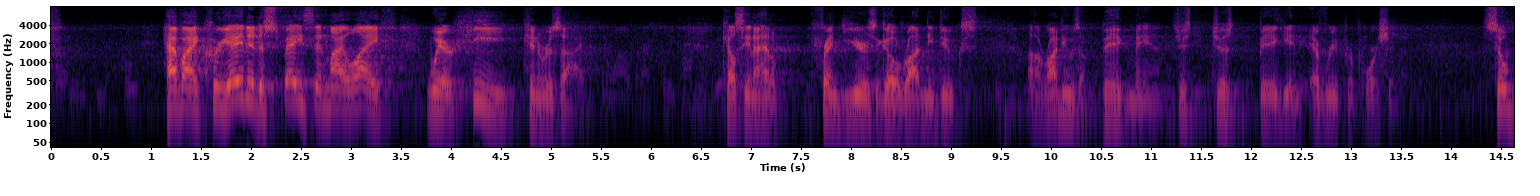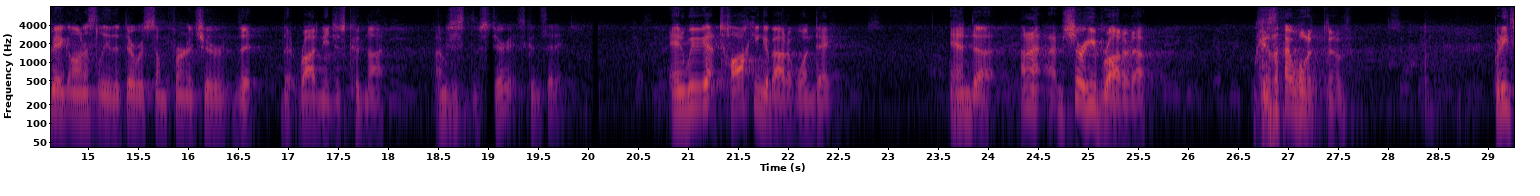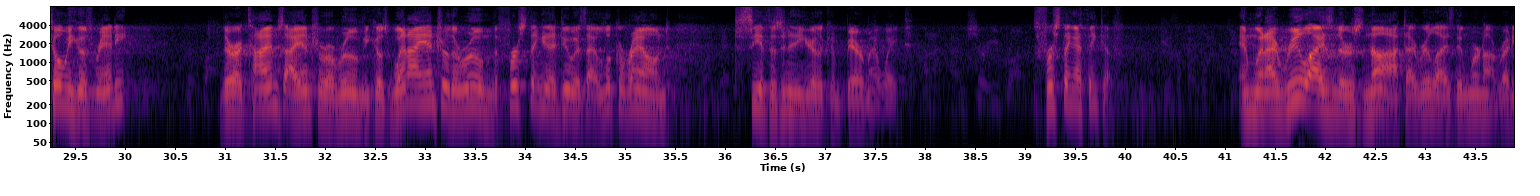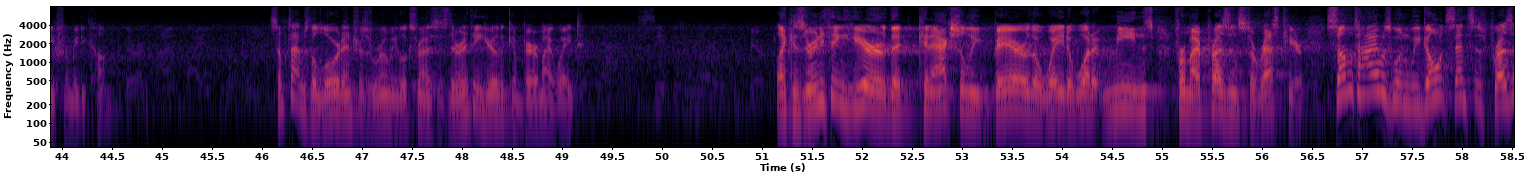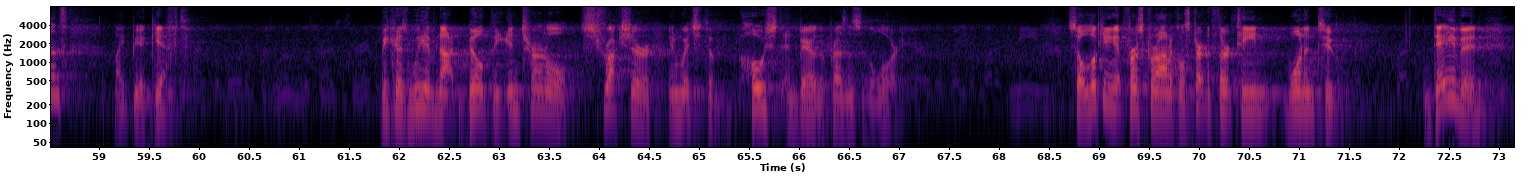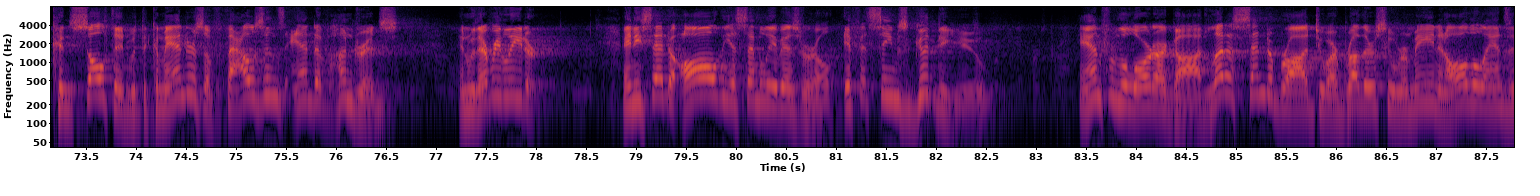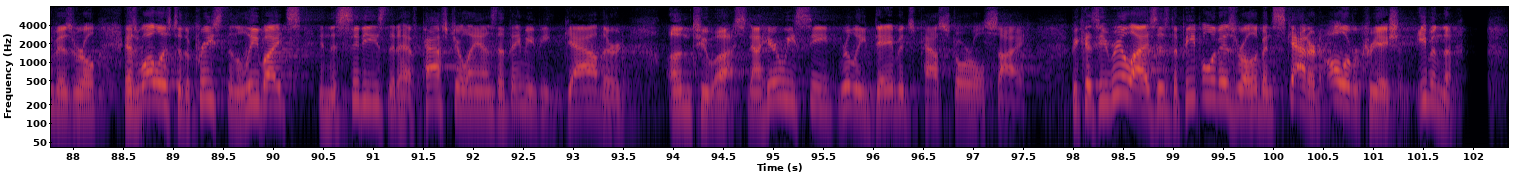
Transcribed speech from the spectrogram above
Have I created a space in my life where he can reside? Kelsey and I had a friend years ago, Rodney Dukes. Uh, Rodney was a big man, just, just big in every proportion. So big, honestly, that there was some furniture that that Rodney just could not. I'm just serious, couldn't sit in. And we got talking about it one day. And uh, I'm sure he brought it up because I wouldn't have. But he told me, he goes, Randy, there are times I enter a room. He goes, when I enter the room, the first thing that I do is I look around to see if there's anything here that can bear my weight. It's the first thing I think of. And when I realize there's not, I realize then we're not ready for me to come. Sometimes the Lord enters a room, he looks around and says, Is there anything here that can bear my weight? Like, is there anything here that can actually bear the weight of what it means for my presence to rest here? Sometimes when we don't sense his presence, might be a gift. Because we have not built the internal structure in which to host and bear the presence of the Lord. So, looking at First Chronicles, starting at 13, 1 and 2. David consulted with the commanders of thousands and of hundreds and with every leader. And he said to all the assembly of Israel, If it seems good to you, and from the Lord our God, let us send abroad to our brothers who remain in all the lands of Israel, as well as to the priests and the Levites in the cities that have pasture lands, that they may be gathered unto us. Now, here we see really David's pastoral side, because he realizes the people of Israel have been scattered all over creation. Even the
